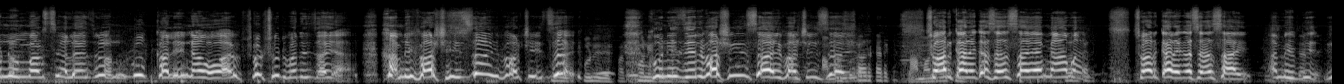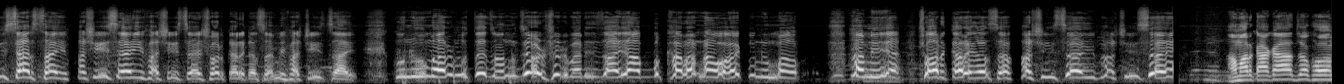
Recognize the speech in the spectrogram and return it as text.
অনুমার ছেলে জন বুক খালি না ও শ্বশুর বাড়ি যাই আমি ফাঁসি চাই ফাঁসি চাই খুনিজের ফাঁসি চাই ফাঁসি চাই সরকারের কাছে চাই আমি আমার সরকারের কাছে। চাই আমি বিচার চাই ফাঁসি চাই ফাঁসি চাই। সরকারের কাছে আমি ফাঁসি চাই। কোনো মার মতো জন শ্বশুর বাড়ি যাই আব্বু খারাপ না হয় কোনো মার। আমি সরকারের কাছে ফাঁসি চাই ফাঁসি চাই। আমার কাকা যখন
